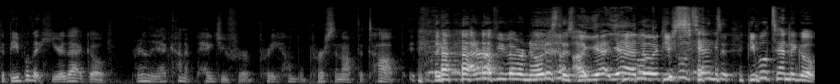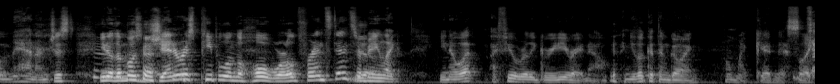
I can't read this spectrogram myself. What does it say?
The people that hear that go, really, I kind of pegged you for a pretty humble person off the top. Like, I don't know if you've ever noticed this, Uh, but yeah, yeah, people, what people tend to people tend to go, man, I'm just you know the most generous people in the whole world, for instance, are Yeah. being like, you know what, I feel really greedy right now, and you look at them going. Oh my goodness! Like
